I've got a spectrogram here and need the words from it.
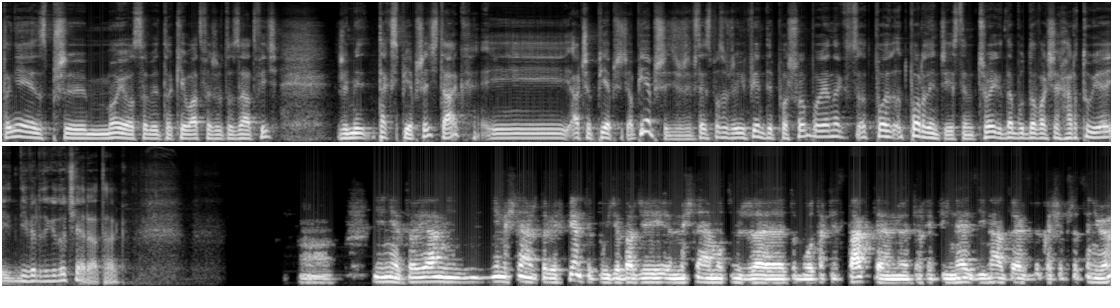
To nie jest przy mojej osobie takie łatwe, żeby to załatwić, żeby mnie tak spieprzyć, tak? I, a czy pieprzyć, opieprzyć, że w ten sposób, żeby mi w pięty poszło, bo ja jednak odporny czy jestem. Człowiek na budowach się hartuje i niewiele do niego dociera, tak? No. Nie, nie, to ja nie, nie myślałem, że tobie w pięty pójdzie, bardziej myślałem o tym, że to było takie z taktem, trochę finezji, no ale to jak zwykle się przeceniłem.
